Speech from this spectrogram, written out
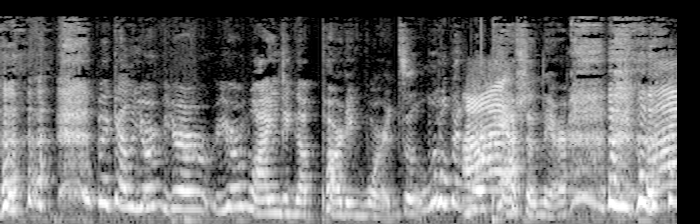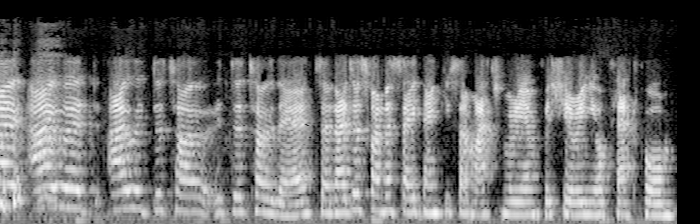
Michal, you're you're you're winding up parting words. A little bit more I, passion there. I, I would I would ditto ditto that, and I just want to say thank you so much, Miriam, for sharing your platform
